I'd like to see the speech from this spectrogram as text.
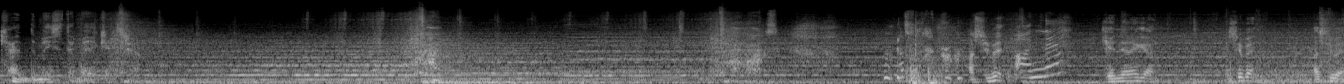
kendime istemeye geleceğim. Hasibe, Anne. kendine gel. Hasibe, Hasibe.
